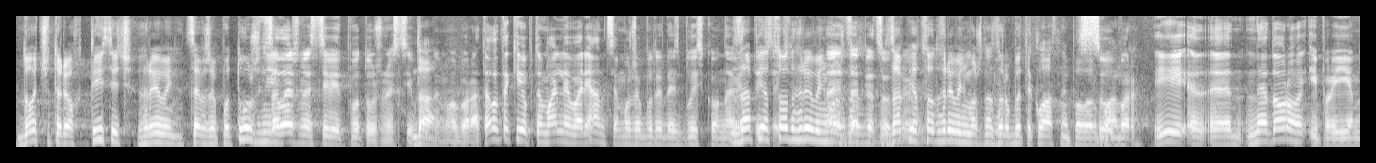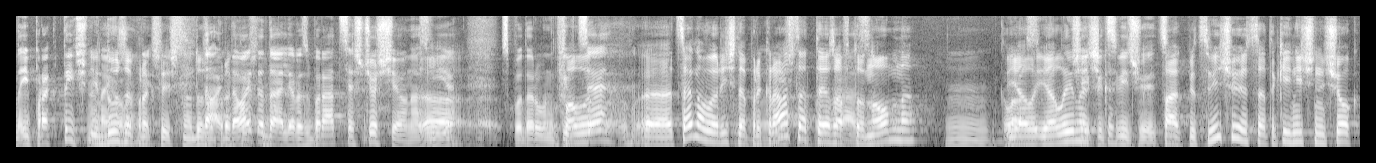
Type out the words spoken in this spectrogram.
до 4000 гривень. Це вже потужні. В залежності від потужності Да. будемо обирати. Але такий оптимальний варіант це може бути десь близько навіть За 500 тисячі. гривень Навіть можна за 500 за 500 гривень можна зробити класний павербанк. Супер. І е, е, недорого, і приємно, і практично. І дуже найголовніше. Практично, дуже так, практично. давайте далі розбиратися, що ще у нас є з подарунків. Фаво- Це Е, Це новорічна прикраса, теж прикраса. автономна. клас. Я- ялиночка. Ще й підсвічується. Так, підсвічується. Такий нічничок.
